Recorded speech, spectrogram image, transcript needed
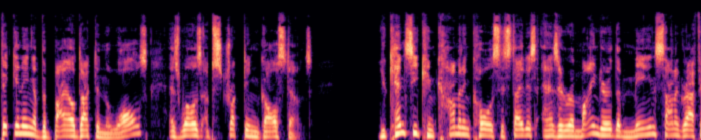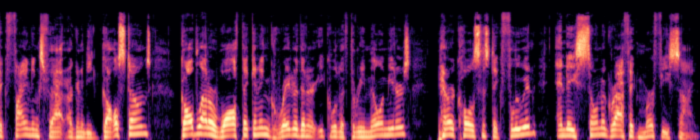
thickening of the bile duct in the walls, as well as obstructing gallstones. You can see concomitant cholecystitis, and as a reminder, the main sonographic findings for that are going to be gallstones, gallbladder wall thickening greater than or equal to 3 millimeters, pericholecystic fluid, and a sonographic Murphy sign.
